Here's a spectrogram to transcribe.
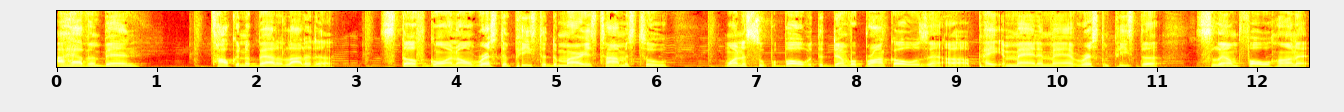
I haven't been talking about a lot of the stuff going on. Rest in peace to Demaryius Thomas too. Won the Super Bowl with the Denver Broncos and uh, Peyton Manning. Man, rest in peace to Slim 400.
